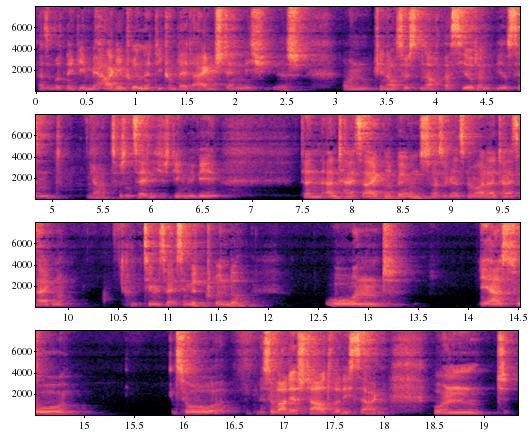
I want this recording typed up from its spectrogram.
Also wird eine GmbH gegründet, die komplett eigenständig ist. Und genauso ist dann auch passiert. Und wir sind ja, zwischenzeitlich ist die MBW dann Anteilseigner bei uns, also ganz normal Anteilseigner beziehungsweise Mitgründer. Und ja, so, so, so war der Start, würde ich sagen. Und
